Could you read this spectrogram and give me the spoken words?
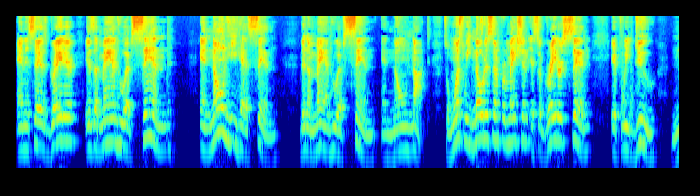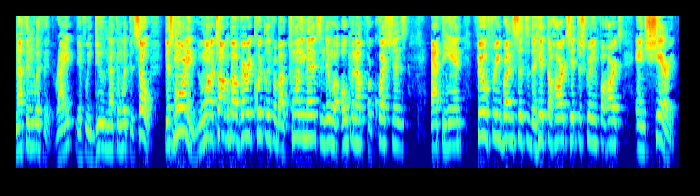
And it says, greater is a man who have sinned and known he has sinned than a man who have sinned and known not. So once we know this information, it's a greater sin if we do nothing with it, right? If we do nothing with it. So this morning, we want to talk about very quickly for about 20 minutes and then we'll open up for questions at the end. Feel free, brothers and sisters, to hit the hearts, hit the screen for hearts and share it.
